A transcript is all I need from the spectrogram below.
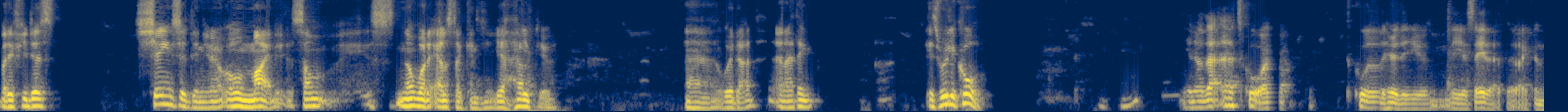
but if you just change it in your own mind some it's nobody else that can yeah, help you uh, with that and i think it's really cool You know that that's cool. I- Cool to hear that you that you say that that I can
